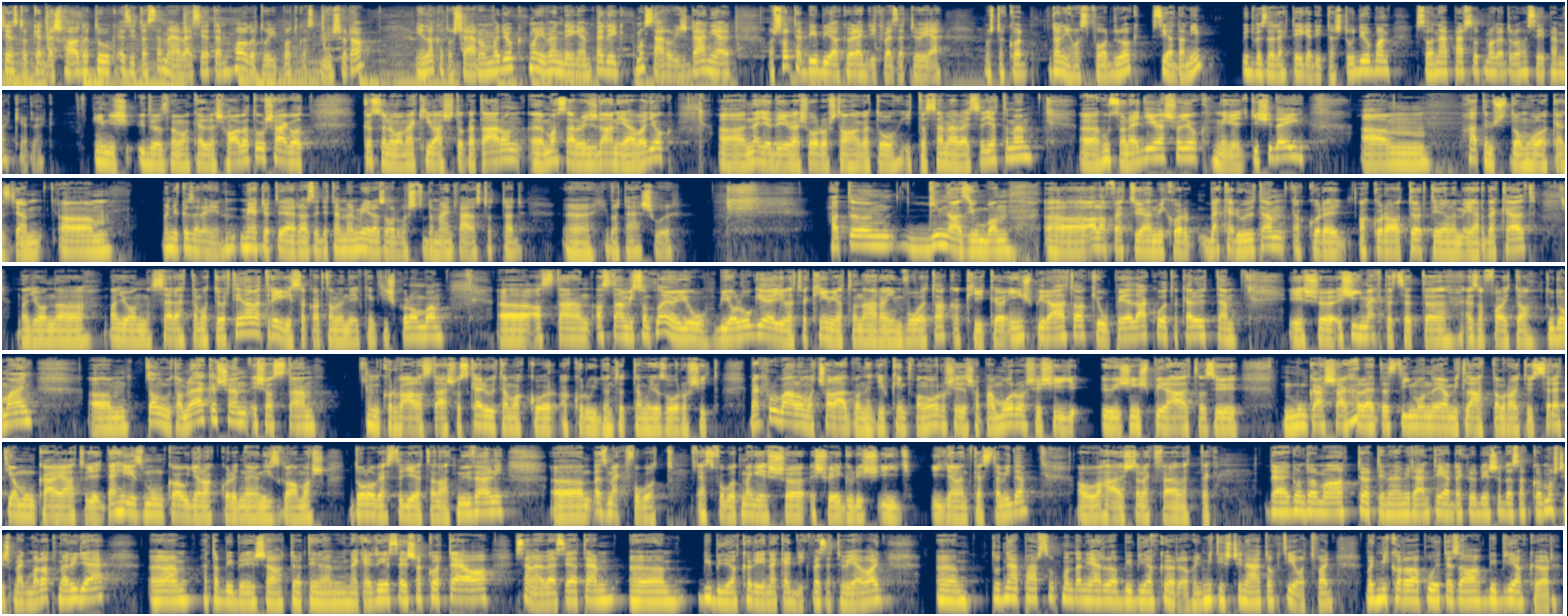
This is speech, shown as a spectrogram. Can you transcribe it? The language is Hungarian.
Sziasztok, kedves hallgatók! Ez itt a Szemelvesz Egyetem hallgatói podcast műsora. Én Lakatos Áron vagyok, mai vendégem pedig Moszárovics Dániel, a Sote Biblia kör egyik vezetője. Most akkor Danihoz fordulok. Szia, Dani! Üdvözöllek téged itt a stúdióban. Szólnál pár szót magadról, ha szépen megkérlek? Én is üdvözlöm a kedves hallgatóságot. Köszönöm a meghívásotokat, Áron. Maszárovics Dániel vagyok, a negyedéves orvostanhallgató itt a Szemelweis Egyetemen. 21 éves vagyok, még egy kis ideig. Um, hát nem is tudom, hol kezdjem. Um, Mondjuk az elején. Miért jöttél erre az egyetemre, miért az orvostudományt választottad uh, hivatásul? Hát gimnáziumban alapvetően, mikor bekerültem, akkor, egy, akkor a történelem érdekelt. Nagyon, nagyon szerettem a történelmet, régész akartam lenni egyébként kiskoromban. Aztán, aztán viszont nagyon jó biológia, illetve kémia tanáraim voltak, akik inspiráltak, jó példák voltak előttem, és, és így megtetszett ez a fajta tudomány. Tanultam lelkesen, és aztán amikor választáshoz kerültem, akkor, akkor úgy döntöttem, hogy az orvosit megpróbálom. A családban egyébként van orvos, édesapám orvos, és így ő is inspirált, az ő munkássága lehet ezt így mondani, amit láttam rajta, hogy szereti a munkáját, hogy egy nehéz munka, ugyanakkor egy nagyon izgalmas dolog ezt egy életen át művelni. Ez megfogott, ez fogott meg, és, és végül is így, így jelentkeztem ide, ahova hál' Istennek felvettek de gondolom a történelem iránti érdeklődésed az akkor most is megmaradt, mert ugye öm, hát a Biblia is a történelmünknek egy része, és akkor te a Egyetem Biblia körének egyik vezetője vagy. Öm, tudnál pár szót mondani erről a Biblia körről, hogy mit is csináltok ti ott, vagy, vagy mikor alapult ez a Biblia kör?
